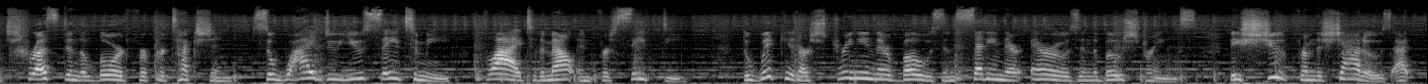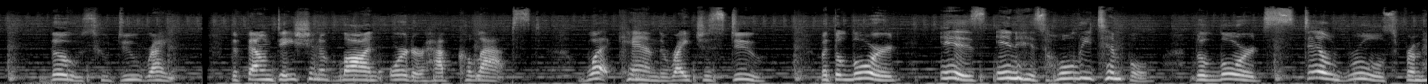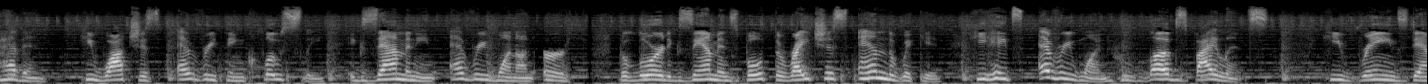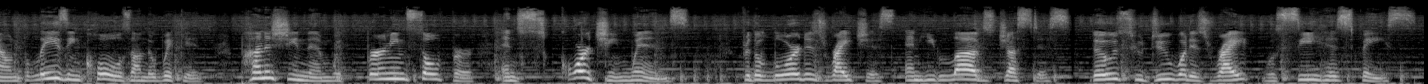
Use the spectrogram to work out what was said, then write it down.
trust in the Lord for protection. So why do you say to me, Fly to the mountain for safety? The wicked are stringing their bows and setting their arrows in the bowstrings. They shoot from the shadows at those who do right. The foundation of law and order have collapsed. What can the righteous do? But the Lord is in his holy temple. The Lord still rules from heaven. He watches everything closely, examining everyone on earth. The Lord examines both the righteous and the wicked. He hates everyone who loves violence. He rains down blazing coals on the wicked, punishing them with burning sulfur and scorching winds. For the Lord is righteous, and he loves justice. Those who do what is right will see his face.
